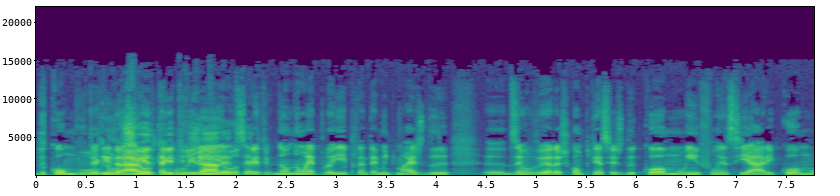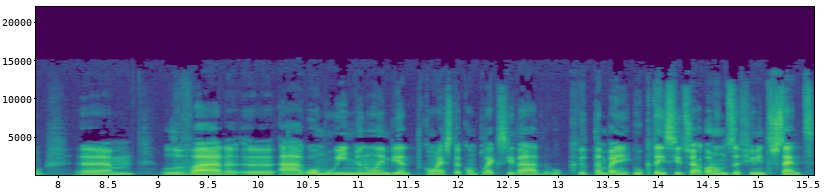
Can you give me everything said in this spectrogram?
de, como tecnologia, liderar ou tecnologia. Ou de não, não é por aí, portanto, é muito mais de uh, desenvolver as competências de como influenciar e como um, ehm, levar a água ao moinho num ambiente com esta complexidade, o que também o que tem sido já agora um desafio interessante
